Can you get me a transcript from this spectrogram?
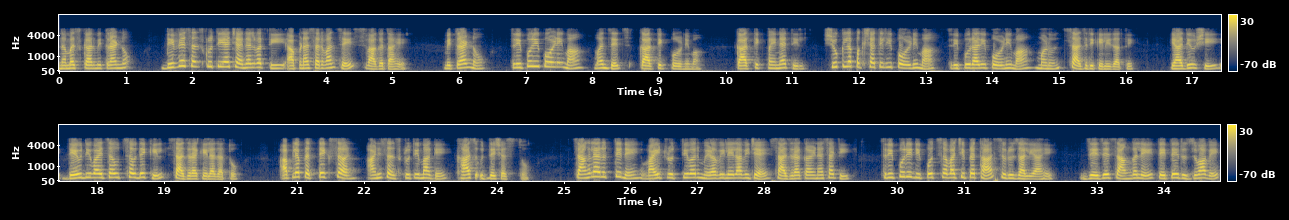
नमस्कार मित्रांनो दिव्य संस्कृती या चॅनलवरती आपणा सर्वांचे स्वागत आहे. मित्रांनो त्रिपुरी पौर्णिमा म्हणजेच कार्तिक पौर्णिमा. कार्तिक महिन्यातील शुक्ल पक्षातील ही पौर्णिमा त्रिपुरारी पौर्णिमा म्हणून साजरी केली जाते. या दिवशी देवदिवाळीचा उत्सव देखील साजरा केला जातो. आपल्या प्रत्येक सण आणि संस्कृतीमागे खास उद्देश असतो. चांगल्या वृत्तीने वाईट वृत्तीवर मिळविलेला विजय साजरा करण्यासाठी त्रिपुरी दीपोत्सवाची प्रथा सुरू झाली आहे. जे जे चांगले ते ते रुजवावे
